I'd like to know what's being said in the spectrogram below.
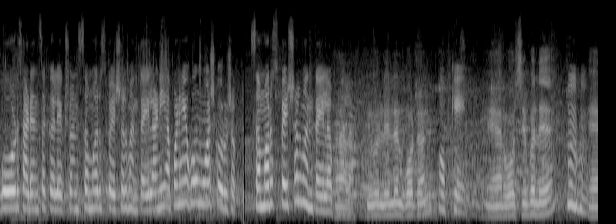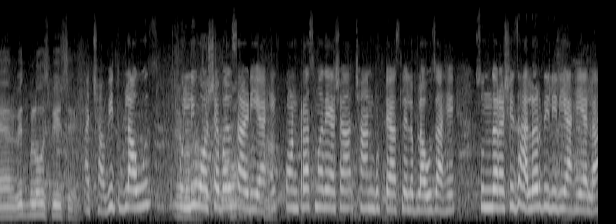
गोड साड्यांचं कलेक्शन समर स्पेशल म्हणता येईल. आणि आपण हे होम वॉश करू शकतो. समर स्पेशल म्हणता येईल आपल्याला. Pure linen cotton okay washable आहे. विथ ब्लाऊज पीस आहे. अच्छा with blouse fully washable sari आहे. कॉन्ट्रास्टमध्ये अशा छान बुट्ट्या असलेलं ब्लाऊज आहे. सुंदर अशी झालर दिलेली आहे याला.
